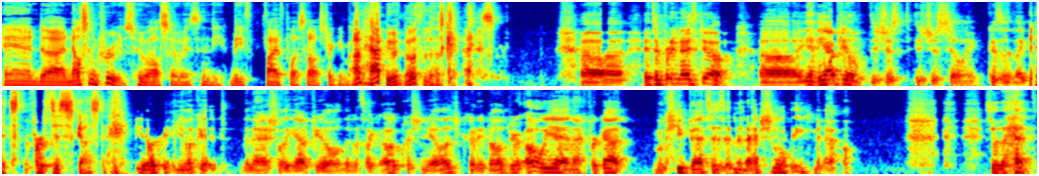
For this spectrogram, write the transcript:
and uh, Nelson Cruz, who also is in the the five plus All Star game. I'm happy with both of those guys. Uh, it's a pretty nice duo. Uh, yeah, the outfield is just is just silly because like It's the first disgusting. you look at you look at the National League outfield, and it's like, oh, Christian Yelich, Cody Bellinger. Oh yeah, and I forgot Mookie Betts is in the National League now. so that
